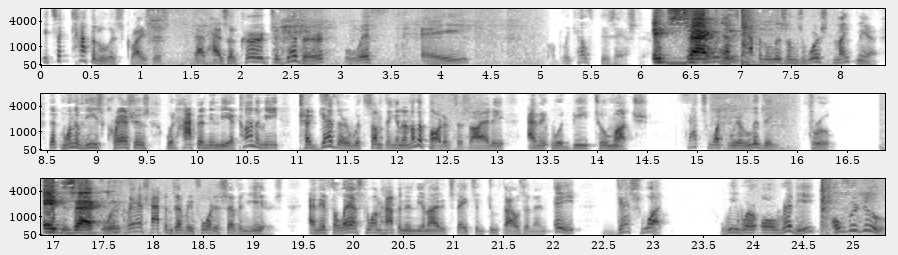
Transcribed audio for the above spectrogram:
It's a capitalist crisis that has occurred together with a public health disaster. Exactly. That's capitalism's worst nightmare. That one of these crashes would happen in the economy together with something in another part of society, and it would be too much. That's what we're living through. Exactly. A crash happens every four to seven years. And if the last one happened in the United States in 2008, guess what? We were already overdue.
